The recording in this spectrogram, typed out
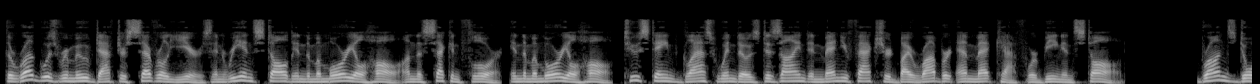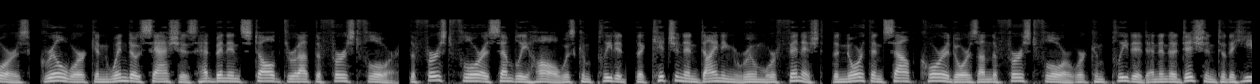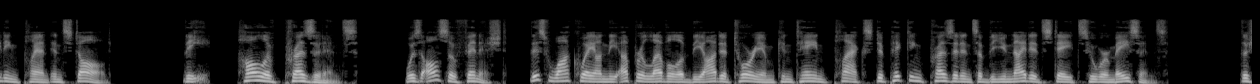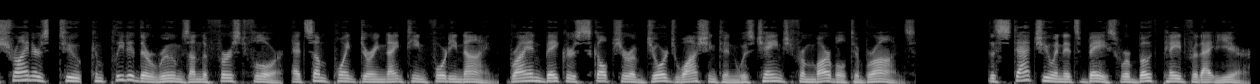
The rug was removed after several years and reinstalled in the Memorial Hall on the second floor. In the Memorial Hall, two stained glass windows designed and manufactured by Robert M. Metcalf were being installed. Bronze doors, grillwork, and window sashes had been installed throughout the first floor. The first floor assembly hall was completed, the kitchen and dining room were finished, the north and south corridors on the first floor were completed, and an addition to the heating plant installed. The Hall of Presidents was also finished. This walkway on the upper level of the auditorium contained plaques depicting presidents of the United States who were Masons. The Shriners, too, completed their rooms on the first floor. At some point during 1949, Bryant Baker's sculpture of George Washington was changed from marble to bronze. The statue and its base were both paid for that year.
